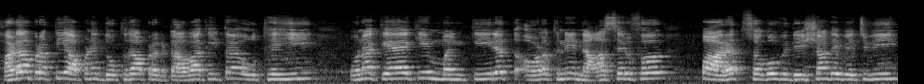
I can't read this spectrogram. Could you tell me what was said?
ਹੜ੍ਹਾਂ ਪ੍ਰਤੀ ਆਪਣੇ ਦੁੱਖ ਦਾ ਪ੍ਰਗਟਾਵਾ ਕੀਤਾ, ਉੱਥੇ ਹੀ ਉਹਨਾਂ ਕਿਹਾ ਹੈ ਕਿ ਮਨਕੀਰਤ ਔਲਖ ਨੇ ਨਾ ਸਿਰਫ ਭਾਰਤ, ਸਗੋਂ ਵਿਦੇਸ਼ਾਂ ਦੇ ਵਿੱਚ ਵੀ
